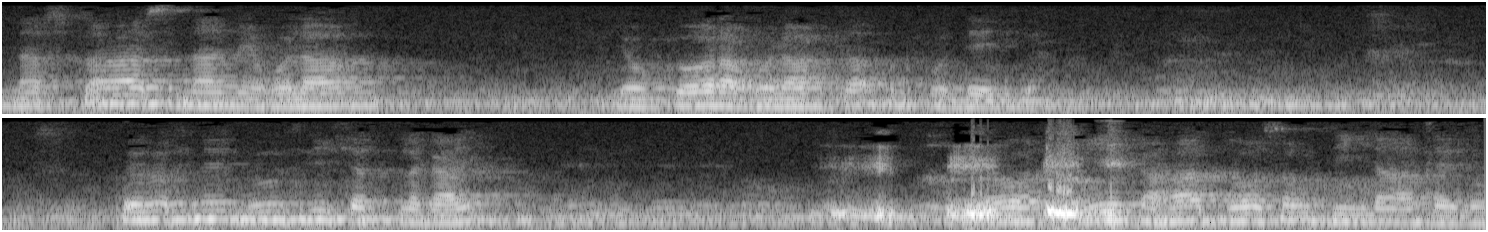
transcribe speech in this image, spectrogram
نستاس نام غلام، جو گورا غلام تھا، ان کو دے دیا۔ پھر اس نے دوسری شرط لگائی۔ اور یہ کہا، دو سو دینار دے دو۔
